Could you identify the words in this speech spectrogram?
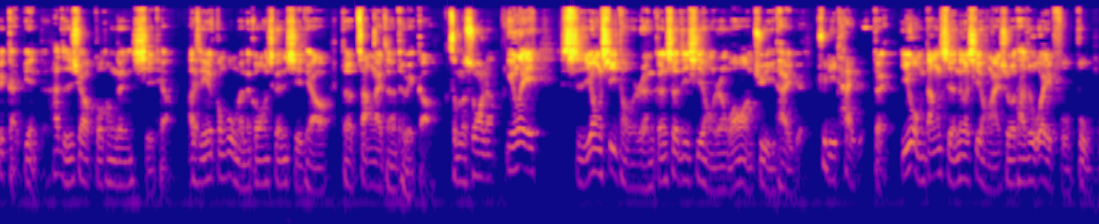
被改变的，它只是需要沟通跟协调。而且因为公部门的沟通跟协调的障碍真的特别高，怎么说呢？因为使用系统的人跟设计系统的人往往距离太远，距离太远。对，以我们当时的那个系统来说，它是卫福部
